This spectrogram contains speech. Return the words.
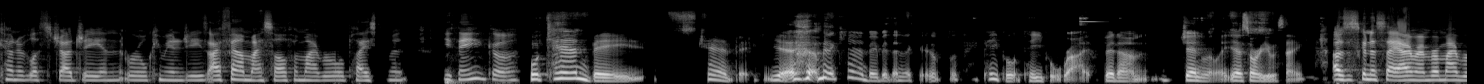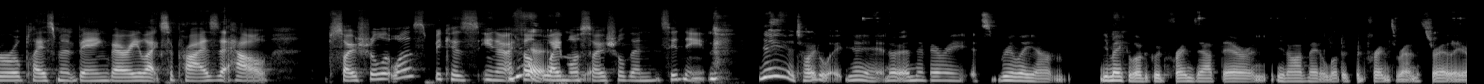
kind of less judgy in rural communities. I found myself in my rural placement. You think, or well, it can be, can be, yeah. I mean, it can be, but then people are people, right? But um, generally, yeah. Sorry, you were saying. I was just going to say, I remember my rural placement being very like surprised at how social it was because you know I yeah. felt way more social than Sydney. Yeah, yeah, totally. Yeah, yeah, no, and they're very. It's really um, you make a lot of good friends out there, and you know, I've made a lot of good friends around Australia,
